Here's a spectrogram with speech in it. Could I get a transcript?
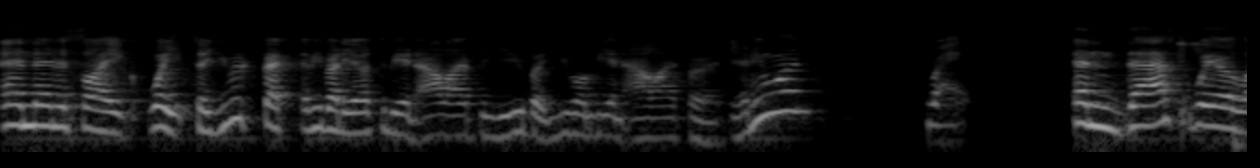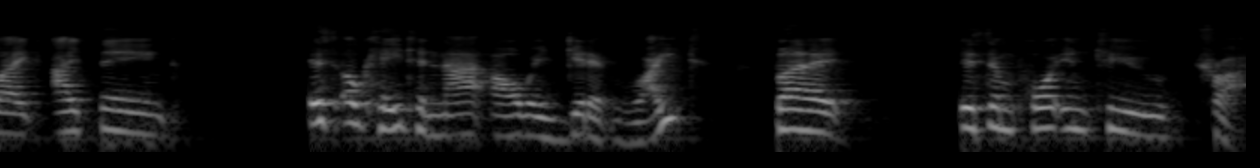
and then it's like wait so you expect everybody else to be an ally for you but you won't be an ally for anyone? Right. And that's where like i think it's okay to not always get it right but it's important to try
